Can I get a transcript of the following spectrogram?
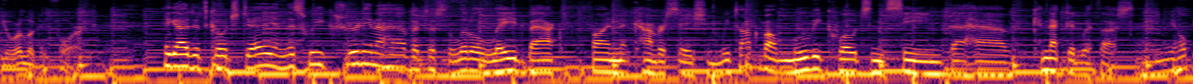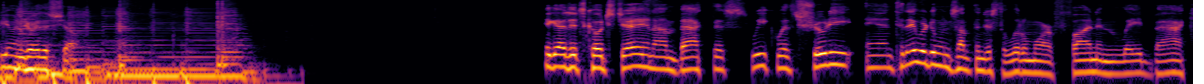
you're looking for. Hey guys, it's Coach Jay, and this week, Shruti and I have a, just a little laid back, fun conversation. We talk about movie quotes and scenes that have connected with us, and we hope you enjoy the show. Hey guys, it's Coach Jay, and I'm back this week with Shruti. And today we're doing something just a little more fun and laid back.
